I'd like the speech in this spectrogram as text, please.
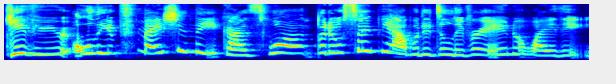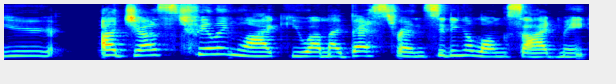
give you all the information that you guys want, but also be able to deliver it in a way that you are just feeling like you are my best friend sitting alongside me.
